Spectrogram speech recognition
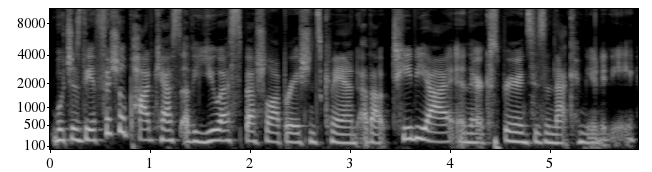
which is the official podcast of U.S. Special Operations Command about TBI and their experiences in that community.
